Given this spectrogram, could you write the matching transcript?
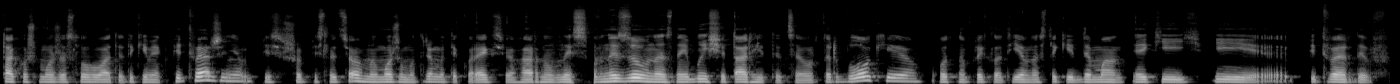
також може слугувати таким як підтвердженням, що після цього ми можемо отримати корекцію гарно вниз. Внизу в нас найближчі таргети це ордерблоки. От, наприклад, є в нас такий демант, який і е, підтвердив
